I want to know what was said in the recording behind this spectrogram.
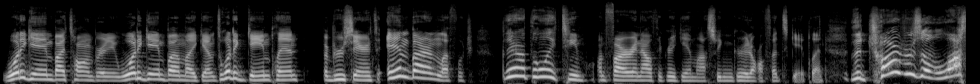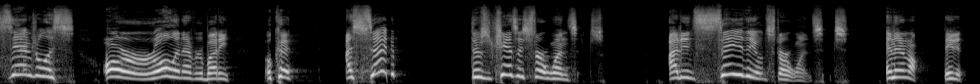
What a game by Tom Brady. What a game by Mike Evans. What a game plan by Bruce Arians and Byron Leftwich. But they're not the only team on fire right now with a great game last week and great offense game plan. The Chargers of Los Angeles are rolling, everybody. Okay, I said there's a chance they start 1 6. I didn't say they would start 1 6. And they're not. They didn't.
